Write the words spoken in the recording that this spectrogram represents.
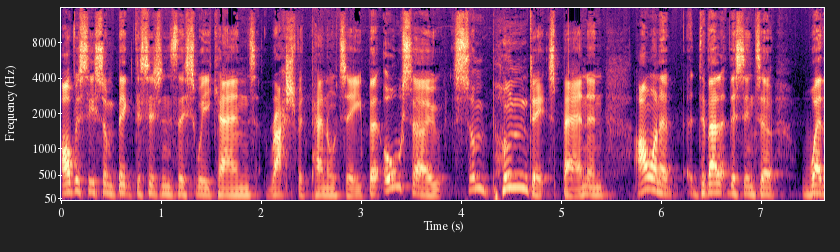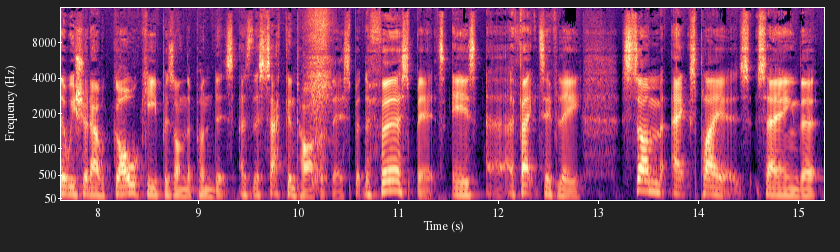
obviously some big decisions this weekend, Rashford penalty, but also some pundits, Ben, and I want to develop this into whether we should have goalkeepers on the pundits as the second half of this. But the first bit is uh, effectively some ex-players saying that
